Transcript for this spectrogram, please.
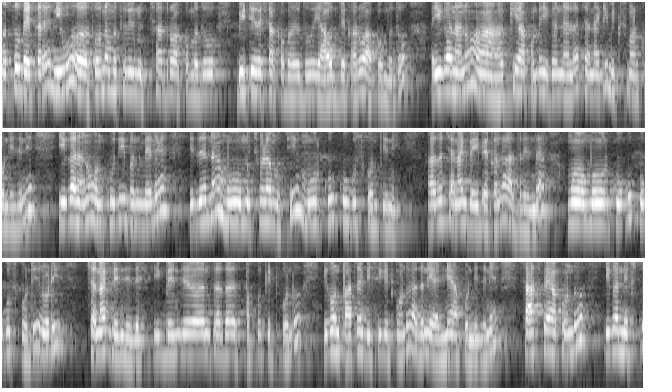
ಮತ್ತು ಬೇಕಾದ್ರೆ ನೀವು ಸೋನಾ ಮಸೂರಿ ನುಚ್ಚಾದರೂ ಹಾಕ್ಕೊಬೋದು ಬಿ ಟಿ ರೈಸ್ ಹಾಕ್ಕೊಬೋದು, ಯಾವ್ದು ಬೇಕಾದ್ರೂ ಹಾಕ್ಕೊಬೋದು. ಈಗ ನಾನು ಅಕ್ಕಿ ಹಾಕ್ಕೊಂಡು ಇದನ್ನೆಲ್ಲ ಚೆನ್ನಾಗಿ ಮಿಕ್ಸ್ ಮಾಡ್ಕೊಂಡಿದ್ದೀನಿ. ಈಗ ನಾನು ಒಂದು ಕುದಿ ಬಂದಮೇಲೆ ಇದನ್ನು ಮುಚ್ಚಳ ಮುಚ್ಚಿ ಮೂರು ಕೂಗು ಕೂಗಿಸ್ಕೊತೀನಿ. ಅದು ಚೆನ್ನಾಗಿ ಬೇಯಬೇಕಲ್ಲ, ಅದರಿಂದ ಮೂರು ಕೂಗು ಕೂಗಿಸ್ಕೊಂಡು ನೋಡಿ ಚೆನ್ನಾಗಿ ಬೆಂದಿದೆ. ಈಗ ಬೆಂದಿರೋವಂಥದ್ದು ಪಕ್ಕಕ್ಕೆ ಇಟ್ಕೊಂಡು, ಈಗ ಒಂದು ಪಾತ್ರೆ ಬಿಸಿಗೆ ಇಟ್ಕೊಂಡು ಅದನ್ನು ಎಣ್ಣೆ ಹಾಕ್ಕೊಂಡಿದ್ದೀನಿ ಸಾಸಿವೆ ಹಾಕ್ಕೊಂಡು ಈಗ ನೆಕ್ಸ್ಟು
